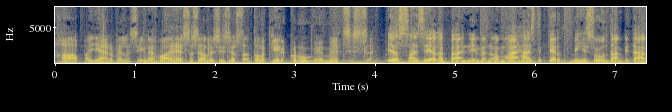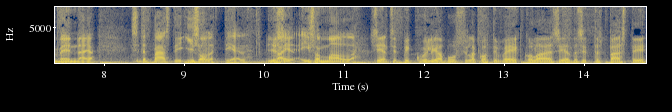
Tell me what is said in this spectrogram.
Haapajärvellä. Siinä vaiheessa se oli siis jossain tuolla kirkkonummien metsissä. Jossain siellä päin nimenomaan. Ja hän sitten kertoi, mihin suuntaan pitää mennä. Ja sitten päästiin isolle tielle. Ja tai si- isommalle. Sieltä sitten pikkuhiljaa bussilla kohti Veikkolaa ja sieltä sitten päästiin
